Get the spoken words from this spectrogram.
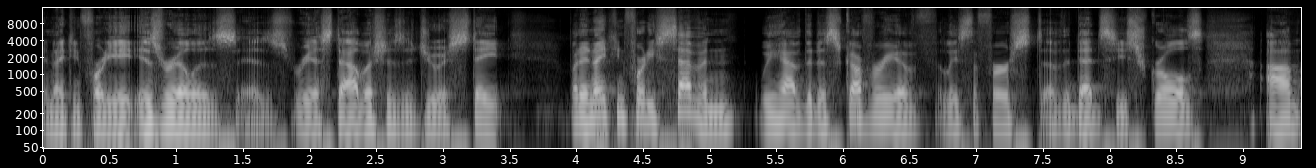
in 1948, Israel is, is reestablished as a Jewish state. But in 1947, we have the discovery of at least the first of the Dead Sea Scrolls. Um,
